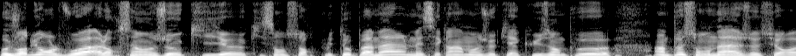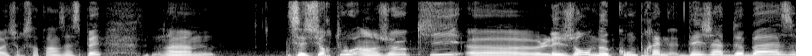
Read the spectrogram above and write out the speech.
Aujourd'hui, on le voit. Alors c'est un jeu qui, euh, qui s'en sort plutôt pas mal, mais c'est quand même un jeu qui accuse un peu un peu son âge sur sur certains aspects. Euh, c'est surtout un jeu qui euh, les gens ne comprennent déjà de base,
